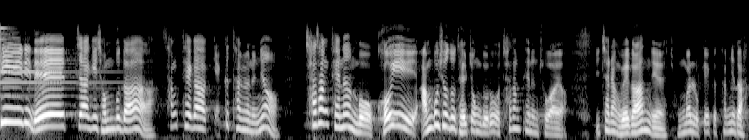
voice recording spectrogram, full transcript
휠이 네 짝이 전부 다 상태가 깨끗하면은요. 차 상태는 뭐 거의 안 보셔도 될 정도로 차 상태는 좋아요. 이 차량 외관 예, 정말로 깨끗합니다.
